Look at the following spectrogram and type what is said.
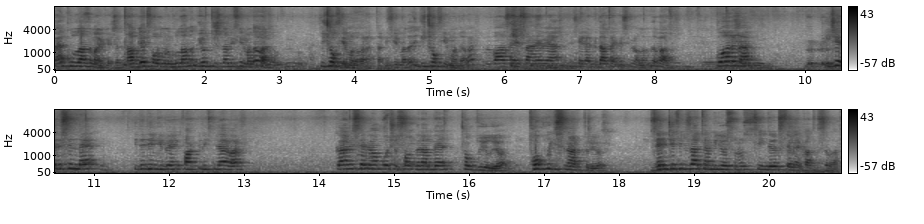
ben kullandım arkadaşlar. Tablet formunu kullandım. Yurt dışında bir firmada var. Birçok firmada var hatta. Bir firmada değil, birçok firmada var. Bazı efsane veya şeyler gıda takviyesi firmalarında vardır. Guarana içerisinde dediğim gibi farklı bitkiler var. Garnier Gamboçu son dönemde çok duyuluyor. Tokluk hissini arttırıyor. Zencefil zaten biliyorsunuz sindirim sistemine katkısı var.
